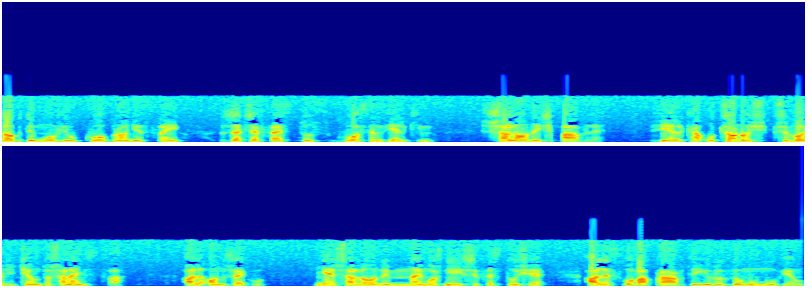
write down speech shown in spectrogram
To, gdy mówił ku obronie swej, rzecze Festus głosem wielkim – Szalonyś, Pawle, wielka uczoność przywodzi cię do szaleństwa. Ale on rzekł, nie szalonym, najmożniejszy Festusie, ale słowa prawdy i rozumu mówię.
